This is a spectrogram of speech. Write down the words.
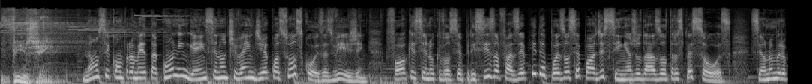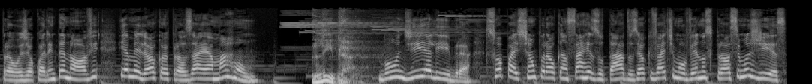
Virgem. Não se comprometa com ninguém se não tiver em dia com as suas coisas, Virgem. Foque-se no que você precisa fazer e depois você pode sim ajudar as outras pessoas. Seu número para hoje é o 49 e a melhor cor para usar é a marrom. Libra. Bom dia, Libra! Sua paixão por alcançar resultados é o que vai te mover nos próximos dias.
